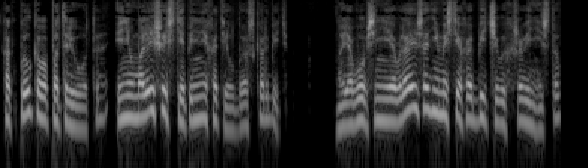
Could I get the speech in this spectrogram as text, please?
как пылкого патриота и ни в малейшей степени не хотел бы оскорбить. Но я вовсе не являюсь одним из тех обидчивых шовинистов,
